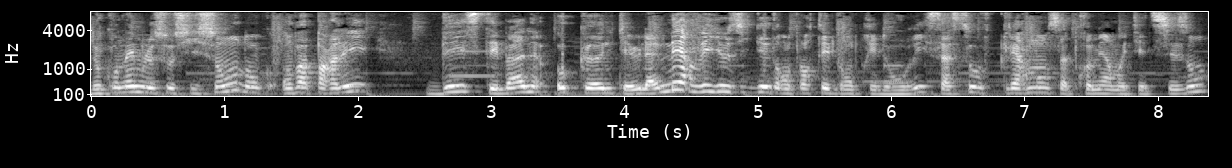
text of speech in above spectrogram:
donc on aime le saucisson, donc on va parler d'Esteban Ocon, qui a eu la merveilleuse idée de remporter le Grand Prix de Hongrie. Ça sauve clairement sa première moitié de saison.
